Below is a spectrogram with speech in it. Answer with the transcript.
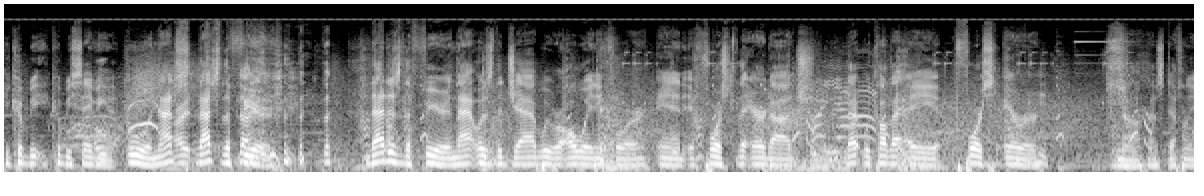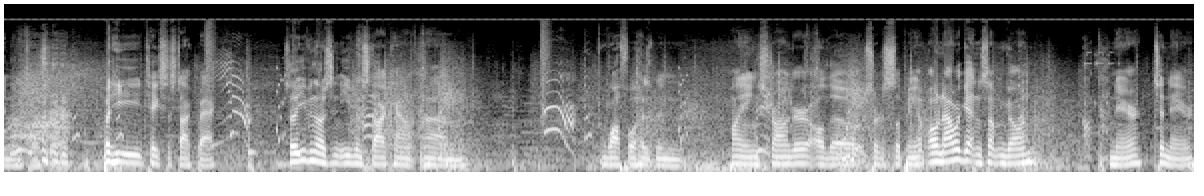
He could be he could be saving Oh. it. Ooh, and that's right. that's the fear. that is the fear, and that was the jab we were all waiting for, and it forced the air dodge. That we call that a forced error. No, that's definitely not forced error. But he takes the stock back. So even though it's an even stock count, um, Waffle has been playing stronger, although sort of slipping up. Oh, now we're getting something going. Nair to Nair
